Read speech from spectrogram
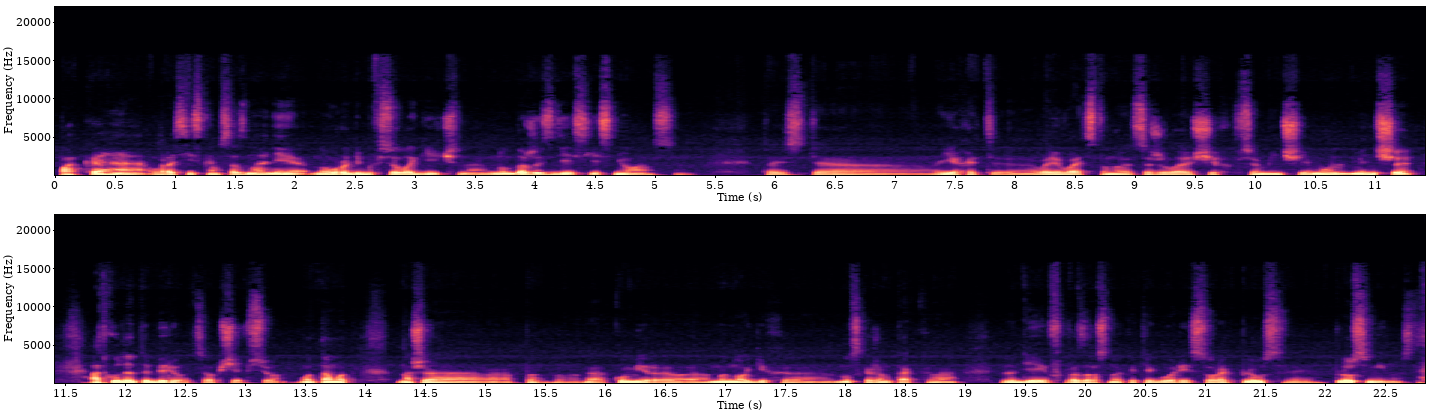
Пока в российском сознании, ну, вроде бы все логично, но даже здесь есть нюансы. То есть ехать воевать становится желающих все меньше и меньше. Откуда это берется вообще все? Вот там вот наша кумир многих, ну скажем так, людей в возрастной категории 40 плюс, плюс-минус.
